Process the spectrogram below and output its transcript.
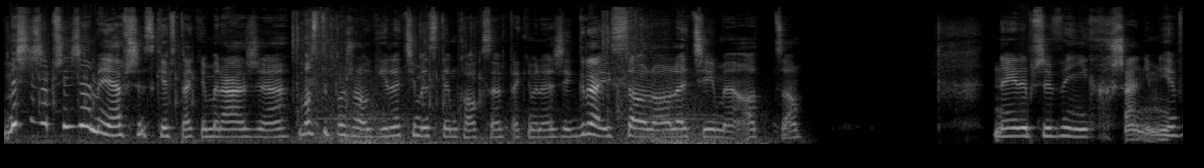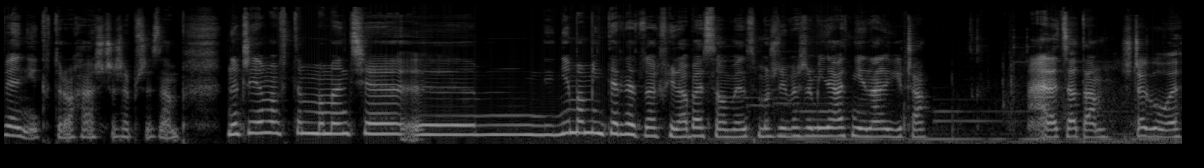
myślę, że przejdziemy je wszystkie w takim razie. Mosty pożogi, lecimy z tym koksem w takim razie. Graj solo, lecimy, od co? Najlepszy wynik, chrzani mnie wynik trochę, szczerze przyznam. Znaczy ja mam w tym momencie, ym, nie mam internetu na chwilę obecną, więc możliwe, że mi nawet nie nalicza. Ale co tam, szczegóły.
